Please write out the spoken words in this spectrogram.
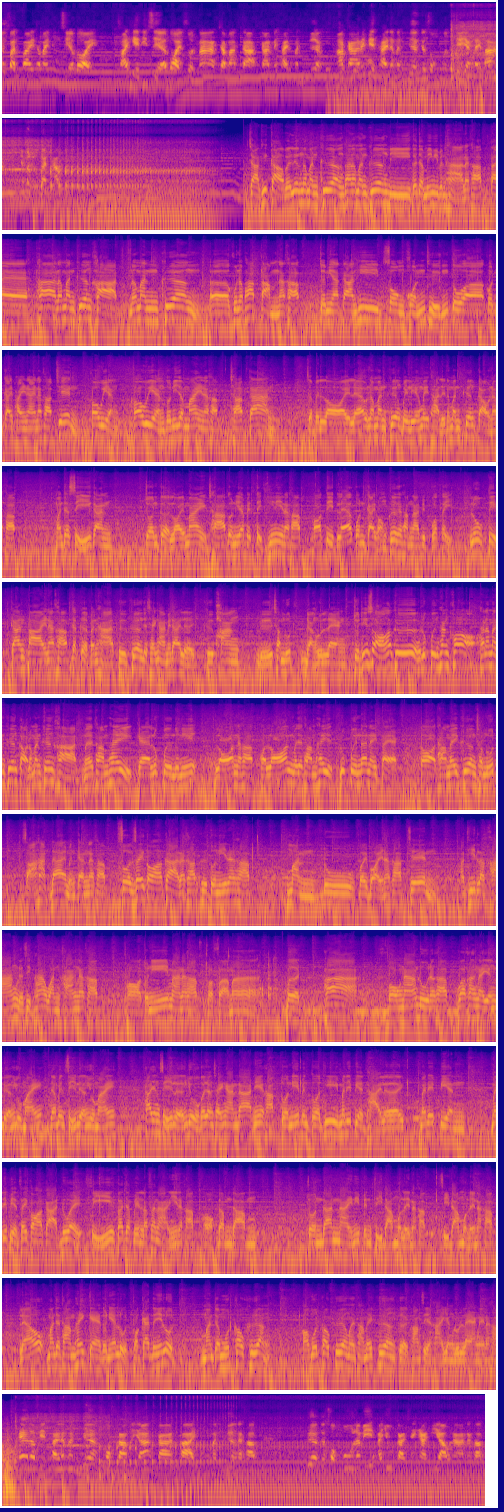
รื่องปั่นไฟทำไมถึงเสียบ่อย สาเหตุที่เสียบ่อยส่วนมากจะมาจากการไม่ถ่ายน้ำมันเครื่อง อาการไม่เปลี่ยนถ่ายน้ำมันเครื่องจะส่งผลเสียอย่างไรบ้างจะมาดูกันครับ จากที่กล่าวไปเรื่องน้ำมันเครื่อง ถ้าน้ำมันเครื่องดีก็จะไม่มีปัญหานะครับ แต่ถ้าน้ำมันเครื่องขาด น้ำมันเครื่องเออคุณภาพต่ำนะครับ จะมีอาการที่ส่งผลถึงตัวกลไกภายในนะครับ เช่น ข้อเหวี่ยง ข้อเหวี่ยงตัวนี้จะไหม้นะครับ ชาร์ปก้าน จะเป็นรอยแล้วน้ำมันเครื่องไปเลี้ยงไม่ทันหรือน้ำมันเครื่องเก่านะครับ มันจะสีกันจนเกิดรอยไหม้ชาร์ปตัวนี้ไปติดที่นี่นะครับพอติดแล้วกลไกของเครื่องจะทำงานผิดปกติ ลูกติดก้านตายนะครับ จะเกิดปัญหาคือเครื่องจะใช้งานไม่ได้เลย คือพังหรือชำรุดอย่างรุนแรง จุดที่ 2 ก็คือลูกปืนข้างข้อ ถ้าน้ำมันเครื่องเก่าน้ำมันเครื่องขาดมันจะทำให้แกนลูกปืนตัวนี้ร้อนนะครับ พอร้อนมันจะทำให้ลูกปืนด้านในแตก ก็ทำให้เครื่องชำรุดสาหัสได้เหมือนกันนะครับ ส่วนไส้กรองอากาศนะครับ คือตัวนี้นะครับ หมั่นดูบ่อยๆนะครับ เช่น อาทิตย์ละครั้งหรือ 15 วันครั้งนะครับถอดตัวนี้มานะครับถอดฝามา เปิดผ้าฟองน้ำดูนะครับ ว่าข้างในยังเหลืองอยู่ไหมยังเป็นสีเหลืองอยู่ไหมถ้ายังสีเหลืองอยู่ก็ยังใช้งานได้นี่ครับตัวนี้เป็นตัวที่ไม่ได้เปลี่ยนถ่ายเลย ไม่ได้เปลี่ยนไม่ได้เปลี่ยนไส้กรองอากาศด้วย สีก็จะเป็นลักษณะนี้นะครับ ออกดำๆจนด้านในนี่เป็นสีดำหมดเลยนะครับ สีดำหมดเลยนะครับ แล้วมันจะทำให้แกนตัวนี้หลุด พอแกนตัวนี้หลุด มันจะมุดเข้าเครื่อง พอมุดเข้าเครื่องมันจะทำให้เครื่องเกิดความเสียหายอย่างรุนแรงเลยนะครับ แค่เราเปลี่ยนสายน้ำมันเครื่องตรงตามระยะการถ่ายของมันเครื่องนะครับ เครื่องจะสมบูรณ์และมีอายุการใช้งานที่ยาวนานนะครับ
